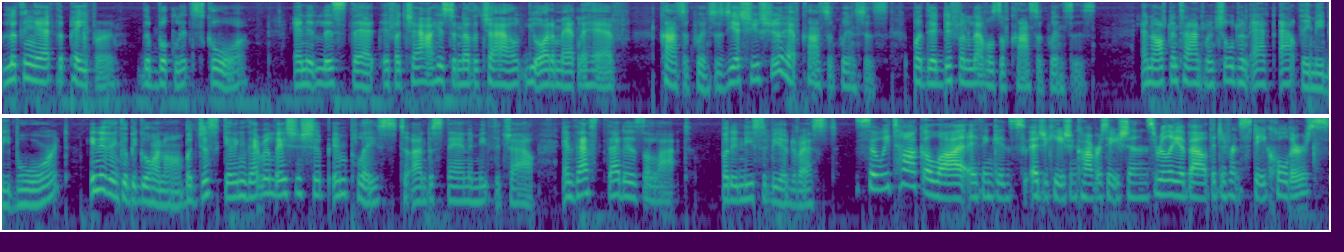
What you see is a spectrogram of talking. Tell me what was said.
looking at the paper, the booklet score, and it lists that if a child hits another child, you automatically have consequences. Yes, you should have consequences, but there are different levels of consequences. And oftentimes, when children act out, they may be bored anything could be going on, but just getting that relationship in place to understand and meet the child. And that's that is a lot, but it needs to be addressed. So we talk a lot, I think, in education conversations, really about the different stakeholders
